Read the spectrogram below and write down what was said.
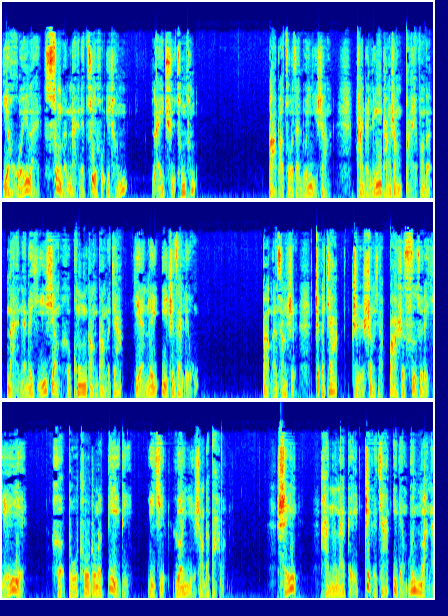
也回来送了奶奶最后一程，来去匆匆。爸爸坐在轮椅上，看着灵堂上摆放的奶奶的遗像和空荡荡的家，眼泪一直在流。办完丧事，这个家只剩下八十四岁的爷爷和读初中的弟弟以及轮椅上的爸爸，谁还能来给这个家一点温暖呢？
